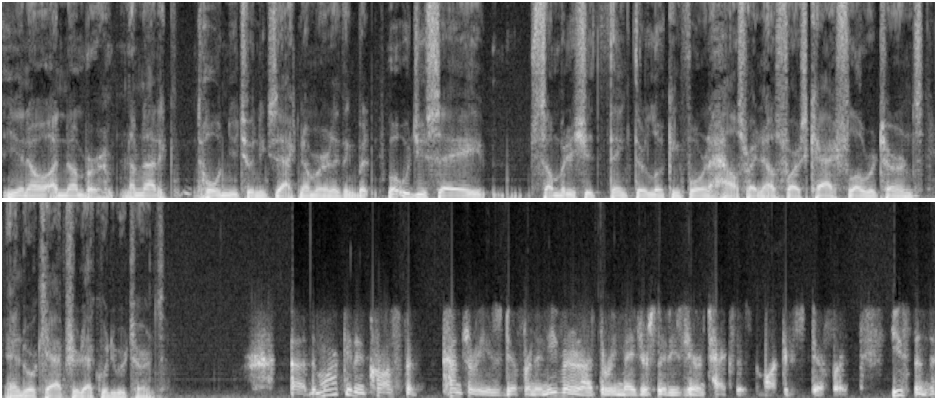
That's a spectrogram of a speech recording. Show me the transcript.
you know, a number. I'm not holding you to an exact number or anything, but what would you say somebody should think they're looking for in a house right now as far as cash flow returns and or captured equity returns? Uh, the market across the country is different, and even in our three major cities here in Texas, the market is different. Houston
